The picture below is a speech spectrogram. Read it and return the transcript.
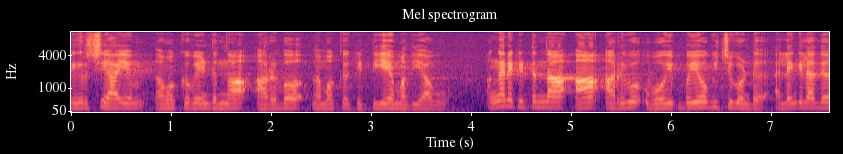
തീർച്ചയായും നമുക്ക് വേണ്ടുന്ന അറിവ് നമുക്ക് കിട്ടിയേ മതിയാവൂ. അങ്ങനെ കിട്ടുന്ന ആ അറിവ് ഉപയോഗിച്ചുകൊണ്ട് അല്ലെങ്കിൽ അത്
